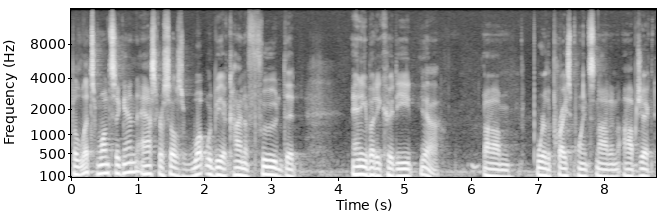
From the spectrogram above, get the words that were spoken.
But let's once again ask ourselves, what would be a kind of food that anybody could eat, yeah. um, where the price point's not an object.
